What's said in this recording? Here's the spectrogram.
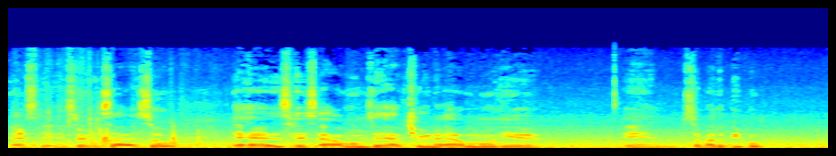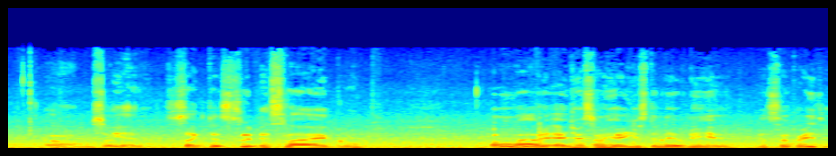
That's the insert inside. So it has his albums. They have Trina album on here and some other people. Um, so yeah, it's like the Slip and Slide group. Oh wow, the address on here used to live near here. That's so crazy.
